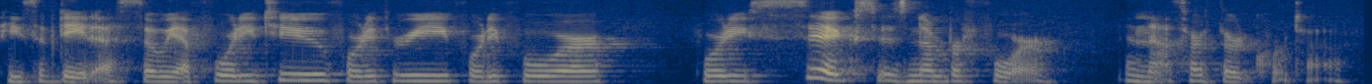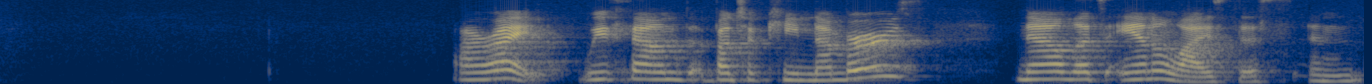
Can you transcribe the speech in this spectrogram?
piece of data. So we have 42, 43, 44, 46 is number four, and that's our third quartile. All right, we've found a bunch of key numbers. Now let's analyze this and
